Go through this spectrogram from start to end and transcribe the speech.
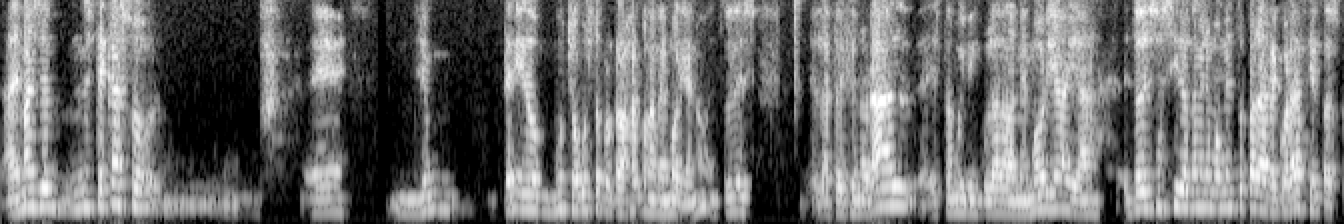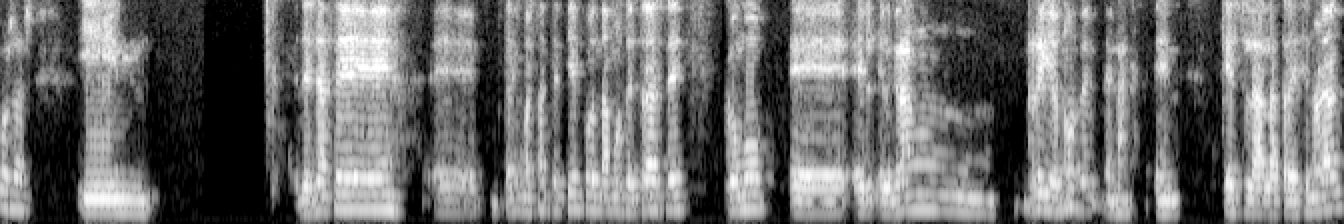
además, en este caso, yo he tenido mucho gusto por trabajar con la memoria, ¿no? Entonces, la tradición oral está muy vinculada a la memoria. Y Entonces ha sido también un momento para recordar ciertas cosas. Y desde hace eh, también bastante tiempo andamos detrás de cómo eh, el, gran río, ¿no? en, que es la, tradición oral,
